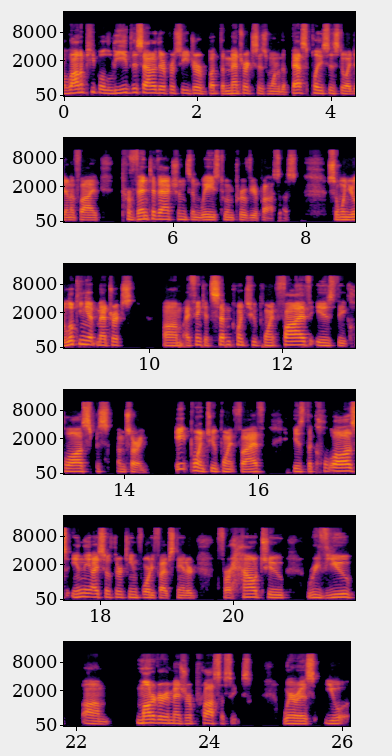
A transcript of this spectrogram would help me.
A lot of people leave this out of their procedure, but the metrics is one of the best places to identify preventive actions and ways to improve your process. So when you're looking at metrics, um, I think it's 7.2.5 is the clause, I'm sorry, 8.2.5 is the clause in the ISO 1345 standard for how to review, um, monitor, and measure processes. Whereas you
